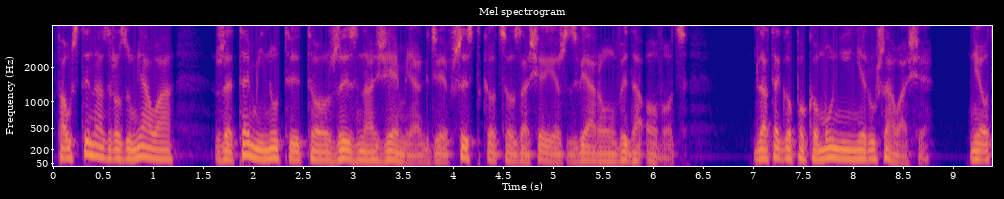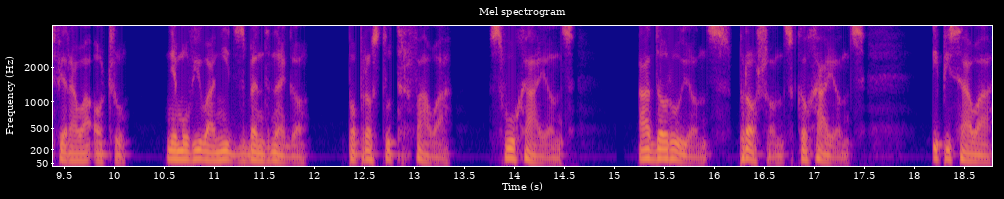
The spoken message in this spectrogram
Faustyna zrozumiała, że te minuty to żyzna ziemia, gdzie wszystko, co zasiejesz z wiarą, wyda owoc. Dlatego po komunii nie ruszała się, nie otwierała oczu, nie mówiła nic zbędnego. Po prostu trwała, słuchając, adorując, prosząc, kochając. I pisała,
